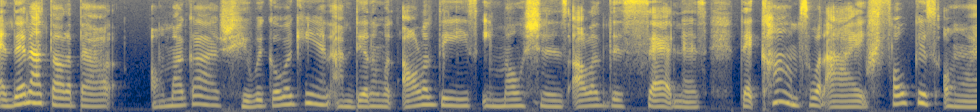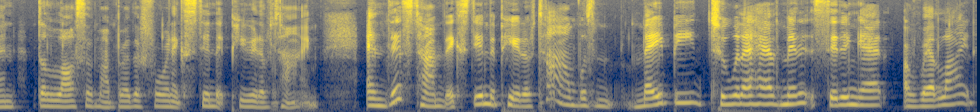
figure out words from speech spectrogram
And then I thought about, oh my gosh, here we go again. I'm dealing with all of these emotions, all of this sadness that comes when I focus on the loss of my brother for an extended period of time. And this time, the extended period of time was maybe two and a half minutes sitting at a red light,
